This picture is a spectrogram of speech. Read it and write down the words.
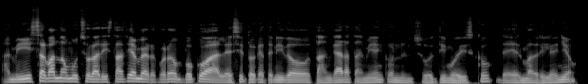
A mí, salvando mucho la distancia, me recuerda un poco al éxito que ha tenido Tangara también con su último disco del madrileño,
